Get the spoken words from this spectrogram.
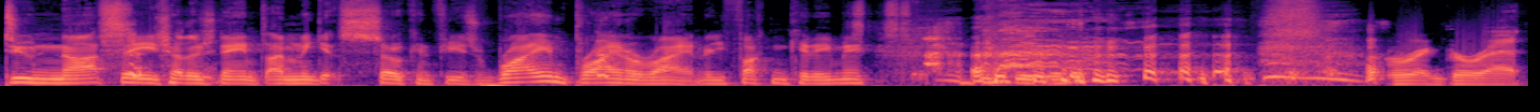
Do not say each other's names. I'm gonna get so confused. Ryan, Brian, or Ryan? Are you fucking kidding me? Regret.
